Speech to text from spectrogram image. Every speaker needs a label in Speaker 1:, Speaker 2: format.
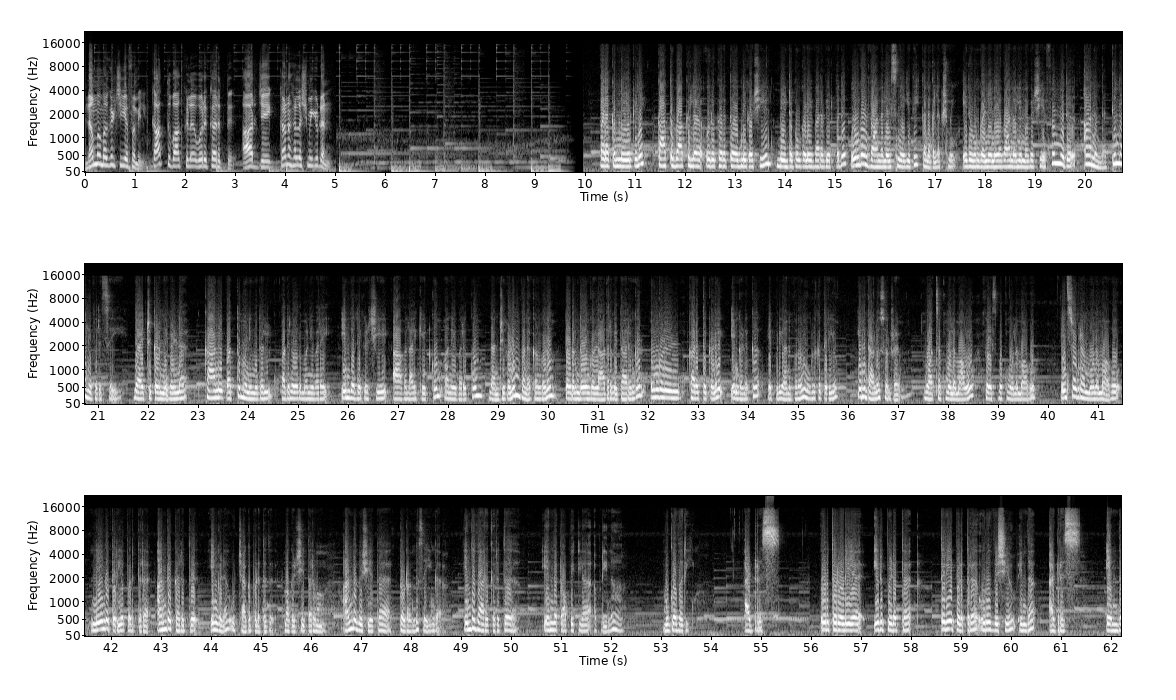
Speaker 1: நம்ம மகிழ்ச்சி எஃப்எம்மில் காத்து வாக்குல ஒரு கருத்து. ஆர்ஜே கனகலட்சுமியுடன்.
Speaker 2: வணக்கம் நேயர்களே. காத்து வாக்குல ஒரு கருத்து நிகழ்ச்சியில் மீண்டும் உங்களை வரவேற்பது உங்கள் வானொலி சிநேகிதி கனகலட்சுமி. இது உங்கள் இணைய வானொலி மகிழ்ச்சி எஃப்எம் இது ஆனந்தத்தின் அலைவரிசை. ஞாயிற்றுக்கிழமைகள்ல காலை பத்து மணி முதல் பதினோரு மணி வரை இந்த நிகழ்ச்சியை ஆவலாய் கேட்கும் அனைவருக்கும் நன்றிகளும் வணக்கங்களும். தொடர்ந்து உங்கள் ஆதரவை தாருங்கள். உங்கள் கருத்துக்களை எங்களுக்கு எப்படி அனுப்பணும்னு உங்களுக்கு தெரியும். இருந்தாலும் சொல்றேன். வாட்ஸ்அப் மூலமாவோ ஃபேஸ்புக் மூலமாவோ இன்ஸ்டாகிராம் மூலமாவோ நீங்க தெரியப்படுத்துற அந்த கருத்து எங்களை உற்சாகப்படுத்துது. மகிழ்ச்சி தரும். அந்த விஷயத்த தொடர்ந்து செய்யுங்க. இந்த வார கருத்து எந்த டாபிக்ல அப்படின்னா முகவரி அட்ரஸ் ஒருத்தருடைய இருப்பிடத்தை தெரியப்படுத்துகிற ஒரு விஷயம் இந்த அட்ரஸ் எந்த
